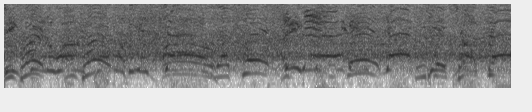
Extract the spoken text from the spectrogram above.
DC in the world He's trouble. He is Oh, down. that's it. Stipe That's it. Jackson Stipe from there.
